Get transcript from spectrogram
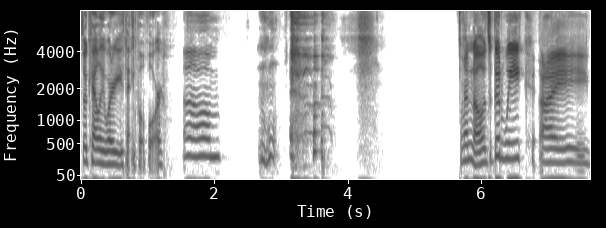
So Kelley, what are you thankful for? Um, I don't know. It's a good week. I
